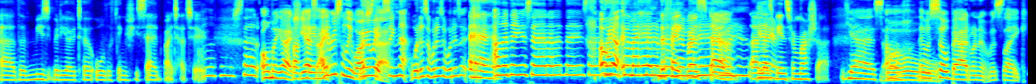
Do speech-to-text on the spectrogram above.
uh, the music video to "All the Things She Said" by Tattoo. All the things you said. Oh my gosh. yes, I recently watched wait, wait, wait, that. sing that. What is it? What is it? What is it? all the things you said, all the things you said. Oh, yeah, in my head, the fake res- Yeah, yeah, um, yeah. uh, Yeah, yeah. lesbians from Russia. Yes. Oh, it was so bad when it was like,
